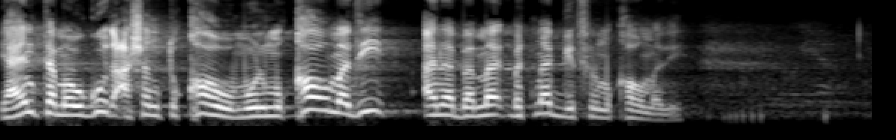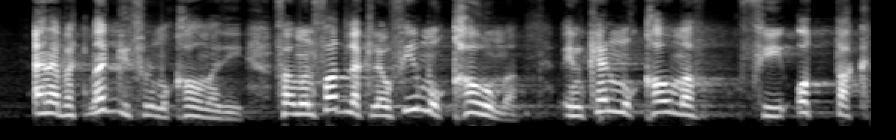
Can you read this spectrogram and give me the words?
يعني أنت موجود عشان تقاوم والمقاومة دي أنا بتمجد في المقاومة دي. أنا بتمجد في المقاومة دي. فمن فضلك لو في مقاومة إن كان مقاومة في أوضتك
